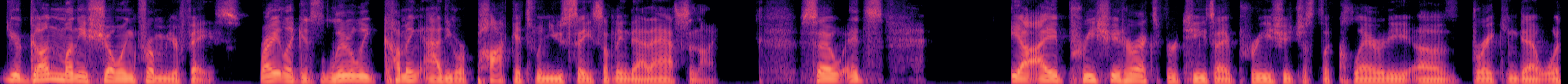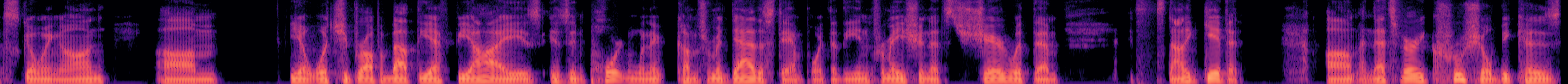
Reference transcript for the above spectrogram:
your gun money showing from your face, right? Like it's literally coming out of your pockets when you say something that asinine. So it's yeah, I appreciate her expertise. I appreciate just the clarity of breaking down what's going on. Um, you know, what she brought up about the FBI is is important when it comes from a data standpoint. That the information that's shared with them, it's not a given, um, and that's very crucial because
